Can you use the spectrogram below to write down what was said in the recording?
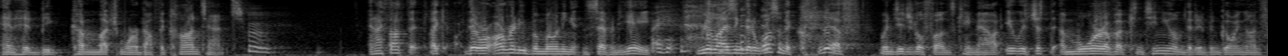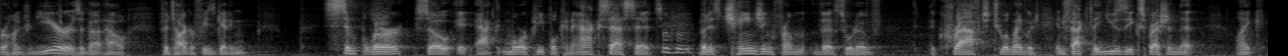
and had become much more about the content. Hmm. And I thought that, like, they were already bemoaning it in 78, Right. realizing that it wasn't a cliff when digital phones came out. It was just a more of a continuum that had been going on for 100 years about how photography is getting simpler so it act, more people can access it, but it's changing from the sort of the craft to a language. In fact, they use the expression that, like,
